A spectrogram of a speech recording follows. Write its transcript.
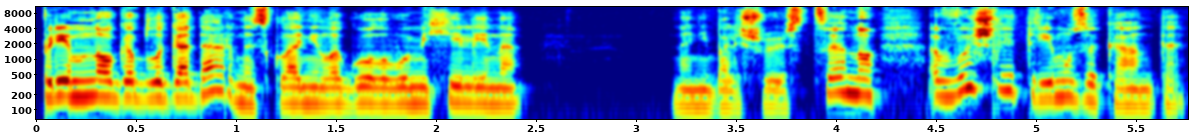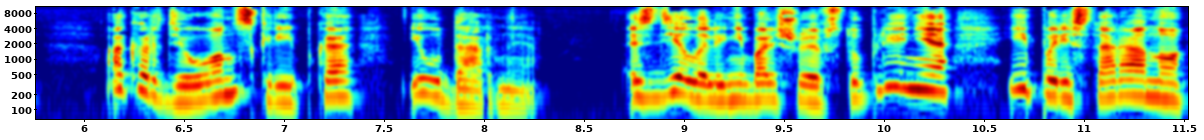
«Премного благодарны», — склонила голову Михелина. На небольшую сцену вышли три музыканта — аккордеон, скрипка и ударные сделали небольшое вступление, и по ресторану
